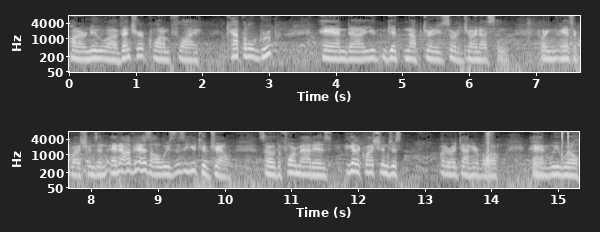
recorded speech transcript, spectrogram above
on our new uh, venture, Quantum Fly Capital Group. And uh, you can get an opportunity to sort of join us and we can answer questions. And, and as always, this is a YouTube channel. So the format is, if you got a question, just put it right down here below. And we will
